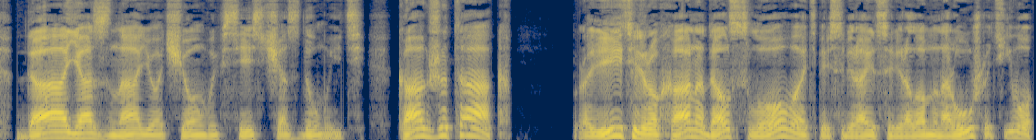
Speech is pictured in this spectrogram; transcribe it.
— Да, я знаю, о чем вы все сейчас думаете. Как же так? Правитель Рохана дал слово, а теперь собирается вероломно нарушить его.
